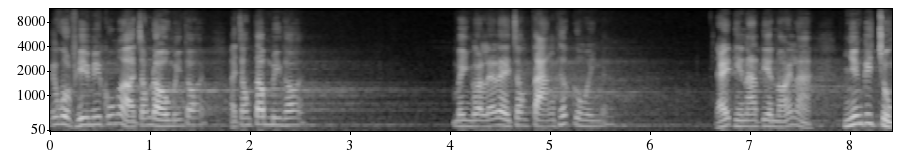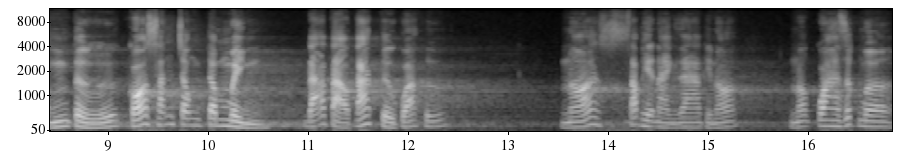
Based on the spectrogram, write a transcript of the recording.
Cái cuộn phim ấy cũng ở trong đầu mình thôi ở trong tâm mình thôi. Mình gọi là đây trong tạng thức của mình đấy. Đấy thì na tiên nói là những cái chủng tử có sẵn trong tâm mình đã tạo tác từ quá khứ. Nó sắp hiện hành ra thì nó nó qua giấc mơ.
